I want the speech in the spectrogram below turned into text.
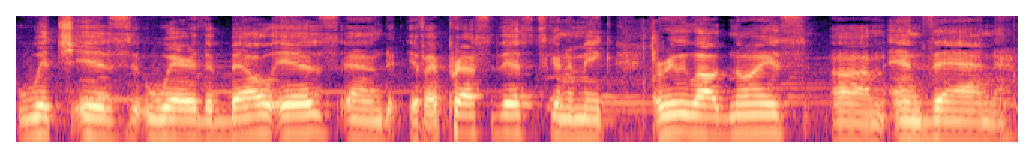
which is where the bell is. And if I press this it's gonna make a really loud noise um, and then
